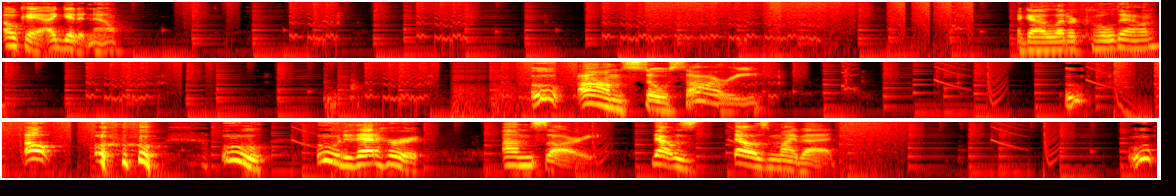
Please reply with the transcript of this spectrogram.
Okay, I get it now. I gotta let her cool down. Oh, I'm so sorry. Ooh. Oh! Ooh, ooh, did that hurt? I'm sorry. That was, that was my bad. Ooh.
